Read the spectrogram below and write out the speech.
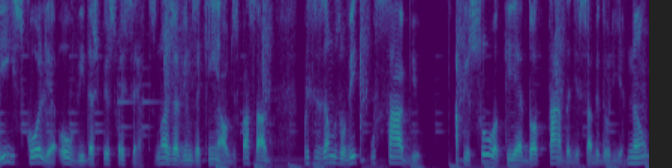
e escolha ouvir das pessoas certas. Nós já vimos aqui em áudios passados, precisamos ouvir o sábio, a pessoa que é dotada de sabedoria, não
